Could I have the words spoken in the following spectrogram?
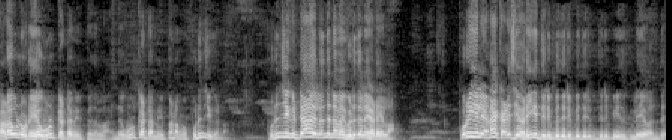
கடவுளுடைய உள்கட்டமைப்பு இதெல்லாம். இந்த உள்கட்டமைப்பை நம்ம புரிஞ்சுக்கணும். புரிஞ்சுக்கிட்டால் இதுலேருந்து நம்ம விடுதலை அடையலாம். புரியலைன்னா கடைசி வரைக்கும் திருப்பி திருப்பி திருப்பி திருப்பி இதுக்குள்ளேயே வந்து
